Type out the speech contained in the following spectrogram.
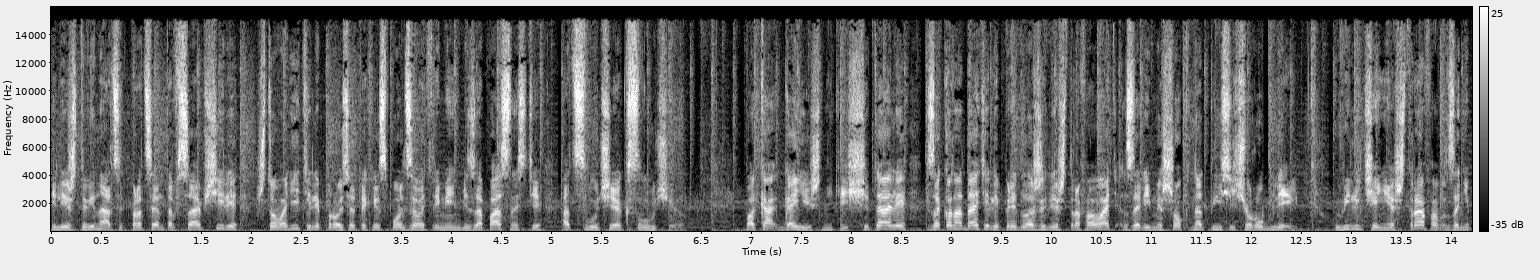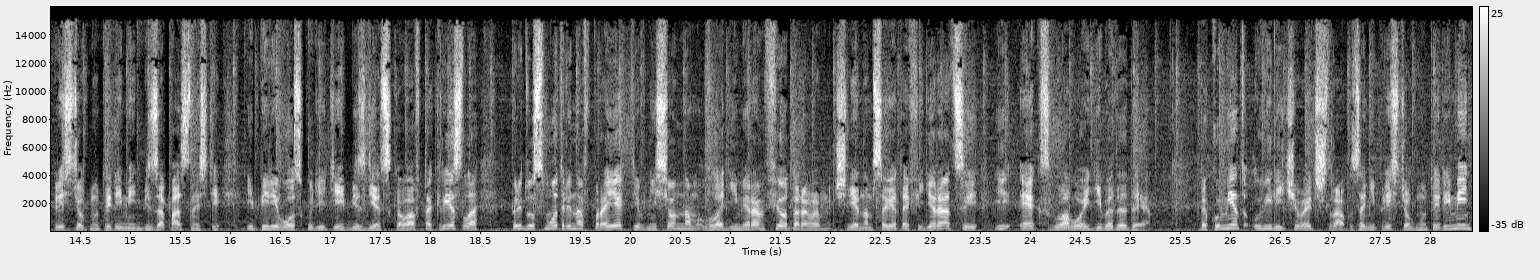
И лишь 12% сообщили, что водители просят их использовать ремень безопасности от случая к случаю. Пока гаишники считали, законодатели предложили штрафовать за ремешок на 1000 рублей. Увеличение штрафов за непристегнутый ремень безопасности и перевозку детей без детского автокресла предусмотрено в проекте, внесенном Владимиром Федоровым, членом Совета Федерации и экс-главой ГИБДД. Документ увеличивает штраф за непристегнутый ремень,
